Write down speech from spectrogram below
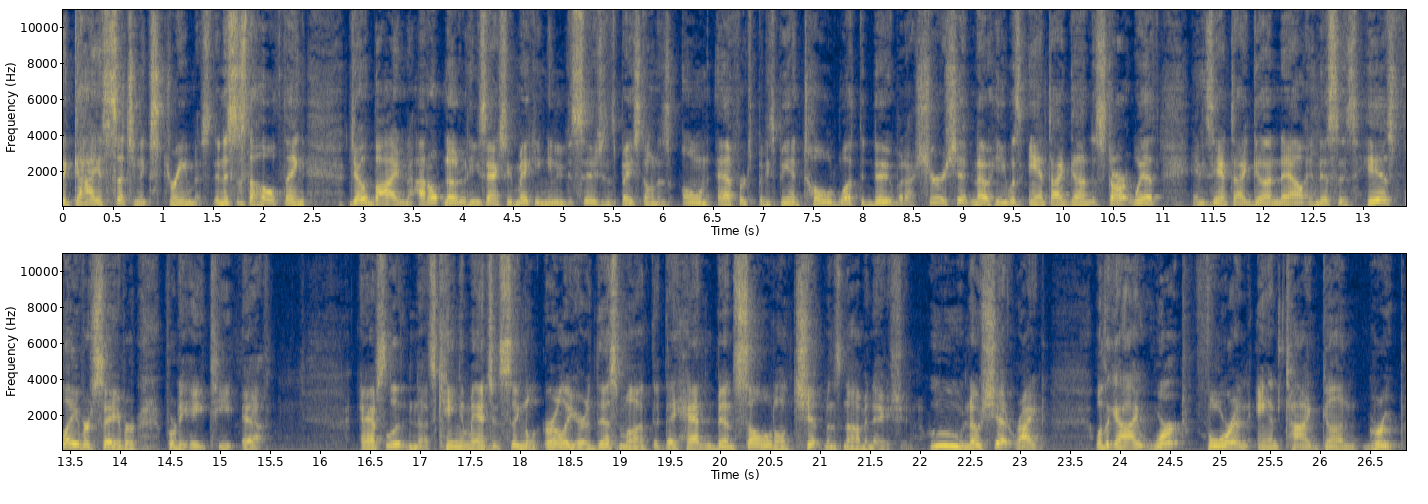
The guy is such an extremist. And this is the whole thing. Joe Biden, I don't know that he's actually making any decisions based on his own efforts, but he's being told what to do. But I sure as shit know he was anti gun to start with, and he's anti gun now, and this is his flavor saver for the ATF. Absolutely nuts. King and Manchin signaled earlier this month that they hadn't been sold on Chipman's nomination. Ooh, no shit, right? Well, the guy worked for an anti gun group.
